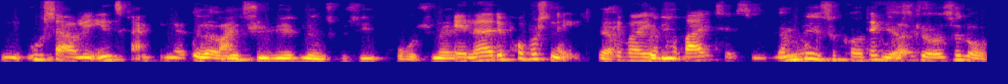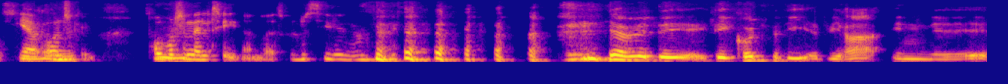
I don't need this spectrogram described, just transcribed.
en usaglig indskrænkning af Eller hvis vi virkelig skulle sige proportionalt. Eller er det proportionalt? Ja, det var jeg fordi- på vej til at sige. Jamen det er så godt, Det jeg jeg skal også have lov sige Ja, undskyld. Proportionalitet, Andreas. Vil du sige det? Jamen, det, det er kun fordi, at vi har en øh,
